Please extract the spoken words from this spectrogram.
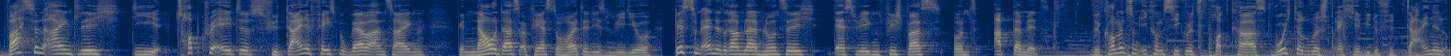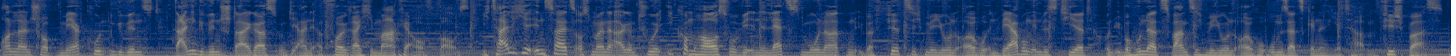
Was sind eigentlich die Top Creatives für deine Facebook-Werbeanzeigen? Genau das erfährst du heute in diesem Video. Bis zum Ende dranbleiben lohnt sich. Deswegen viel Spaß und ab damit. Willkommen zum Ecom Secrets Podcast, wo ich darüber spreche, wie du für deinen Online-Shop mehr Kunden gewinnst, deinen Gewinn steigerst und dir eine erfolgreiche Marke aufbaust. Ich teile hier Insights aus meiner Agentur Ecom House, wo wir in den letzten Monaten über 40 Millionen Euro in Werbung investiert und über 120 Millionen Euro Umsatz generiert haben. Viel Spaß!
